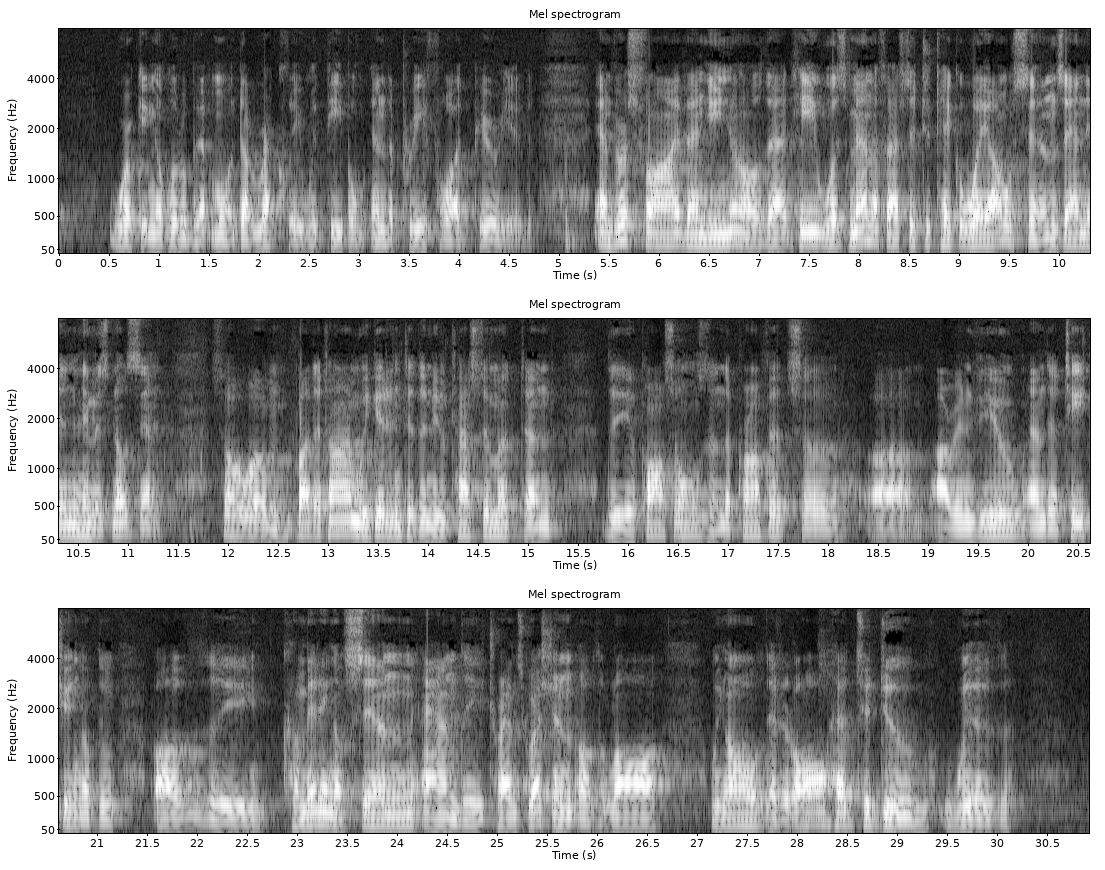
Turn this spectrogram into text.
working a little bit more directly with people in the pre flood period. And verse 5 And ye know that he was manifested to take away our sins, and in him is no sin. So um, by the time we get into the New Testament and the apostles and the prophets uh, uh, are in view, and their teaching of the of the committing of sin and the transgression of the law, we know that it all had to do with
